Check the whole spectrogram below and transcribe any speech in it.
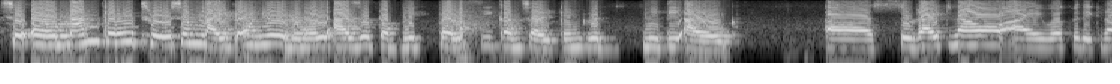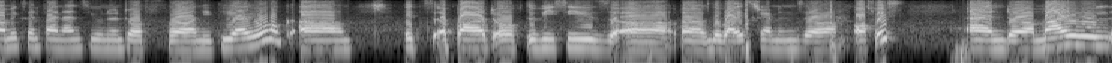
So, uh, ma'am, can you throw some light on your role as a public policy consultant with Niti Aayog? Uh, so right now I work with the economics and finance unit of uh, Niti Aayog. Um, it's a part of the VC's, uh, uh, the vice chairman's uh, office. And uh, my role,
